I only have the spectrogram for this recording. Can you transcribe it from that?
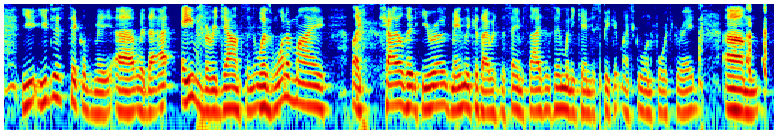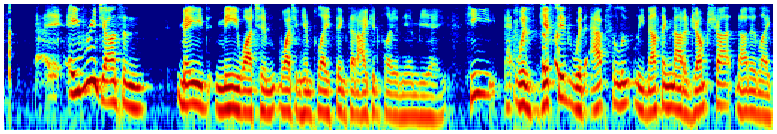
you you just tickled me uh, with that. Avery Johnson was one of my like childhood heroes, mainly because I was the same size as him when he came to speak at my school in fourth grade. Um, Avery Johnson made me watch him watching him play think that I could play in the NBA. He was gifted with absolutely nothing, not a jump shot, not a like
